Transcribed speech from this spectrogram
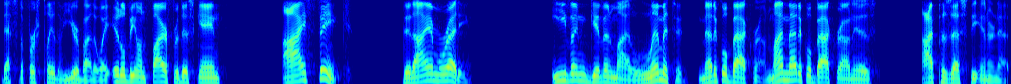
That's the first play of the year by the way. It'll be on fire for this game. I think that I am ready, even given my limited medical background. My medical background is I possess the internet.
